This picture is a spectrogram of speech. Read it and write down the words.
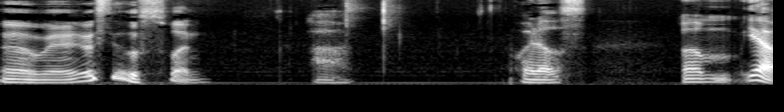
oh man, it was still fun. Ah, what else? Um, yeah.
